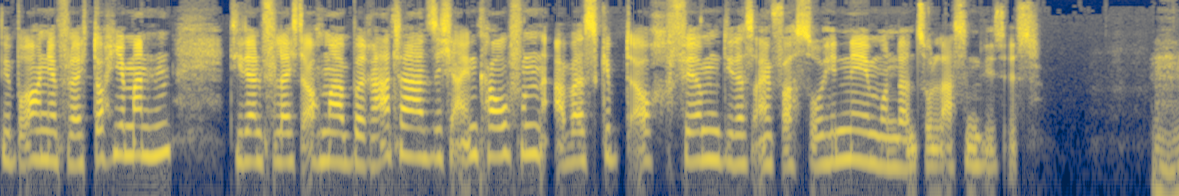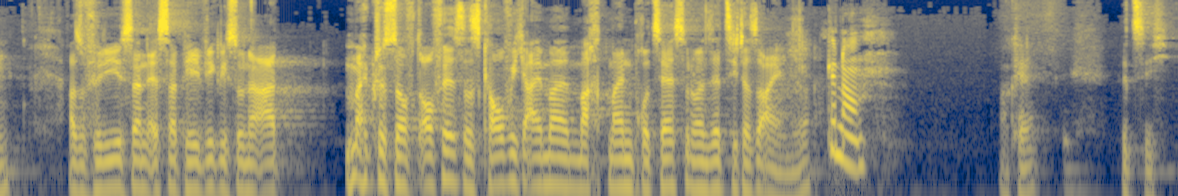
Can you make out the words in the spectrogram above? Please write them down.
wir brauchen ja vielleicht doch jemanden, die dann vielleicht auch mal Berater sich einkaufen, aber es gibt auch Firmen, die das einfach so hinnehmen und dann so lassen, wie es ist. Mhm. Also für die ist dann SAP wirklich so eine Art Microsoft Office, das kaufe ich einmal, macht meinen Prozess und dann setze ich das ein, ja? Genau. Okay, witzig.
